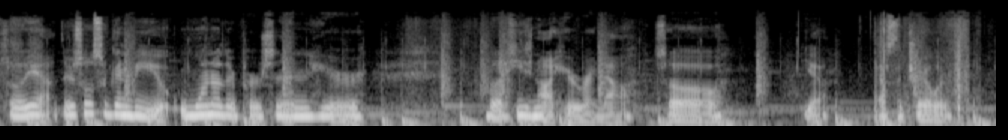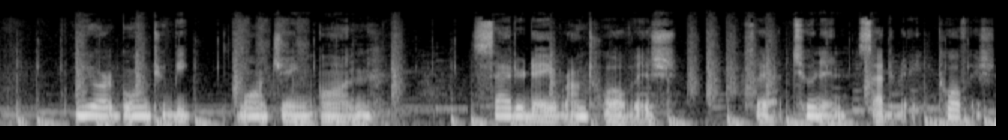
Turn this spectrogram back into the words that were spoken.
So yeah, there's also going to be one other person here but he's not here right now. So, yeah, that's the trailer. We are going to be launching on Saturday around 12 ish. So, yeah, tune in Saturday, 12 ish.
